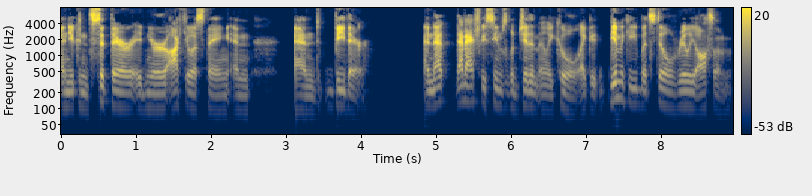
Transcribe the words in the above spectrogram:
and you can sit there in your Oculus thing and and be there, and that that actually seems legitimately cool, like gimmicky but still really awesome.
